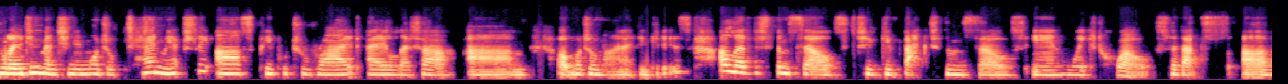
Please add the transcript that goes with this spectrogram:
what I didn't mention in module 10, we actually ask people to write a letter, um, oh, module 9, I think it is, a letter to themselves to give back to themselves in week 12. So that's a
